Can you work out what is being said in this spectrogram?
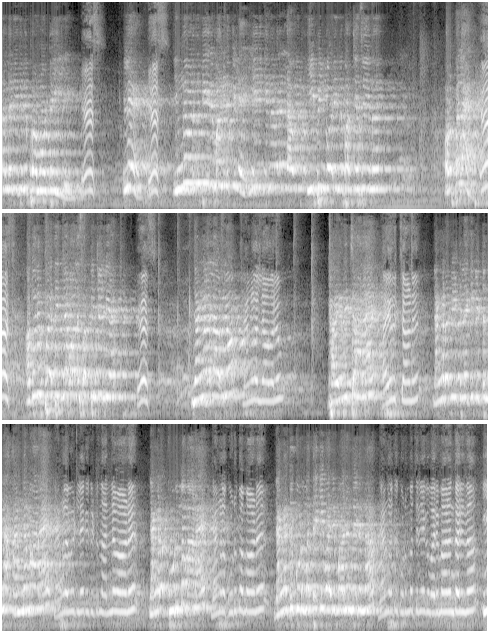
നല്ല രീതിയിൽ പ്രൊമോട്ട് ചെയ്യില്ലേ? Yes, ഇല്ലേ? Yes, ഇന്ന് ഇവിടുന്ന് തീരുമാനം എടുക്കില്ലേ ഈ ഇരിക്കുന്നവരെല്ലാവരും ഈ പിൻകോഡിൽ നിന്ന് പർച്ചേസ് ചെയ്യുന്നത്? ഉറപ്പല്ലേ? Yes, അതൊരു പ്രതിജ്ഞ പോലെ സത്യം ചൊല്ലിയേ. ഞങ്ങളെല്ലാവരും ഞങ്ങളെല്ലാവരും ഹൈറിച്ചാണ് ഹൈറിച്ചാണ് ഞങ്ങളുടെ വീട്ടിലേക്ക് കിട്ടുന്ന അന്നമാണ്. ഞങ്ങളുടെ വീട്ടിലേക്ക് കിട്ടുന്ന അന്നമാണ്. ഞങ്ങളുടെ കുടുംബമാണ്. ഞങ്ങളുടെ കുടുംബമാണ്. ഞങ്ങൾക്ക് കുടുംബത്തേക്ക് വരുമാനം തരുന്ന ഞങ്ങൾക്ക് കുടുംബത്തിലേക്ക് വരുമാനം തരുന്ന ഈ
